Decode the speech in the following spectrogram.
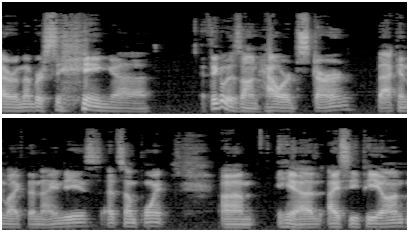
I remember seeing uh, I think it was on Howard Stern back in like the '90s at some point. Um, he had ICP on,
